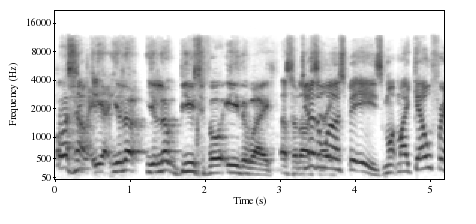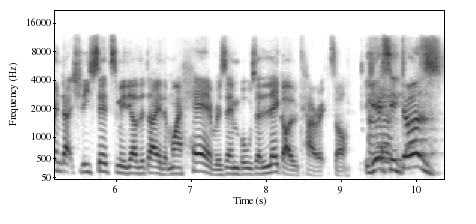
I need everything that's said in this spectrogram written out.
What's? Yeah, you look. You look beautiful either way. That's what I. Do I you know say. the worst bit is? My, my girlfriend actually said to me the other day that my hair resembles a Lego character. Yes, it does.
